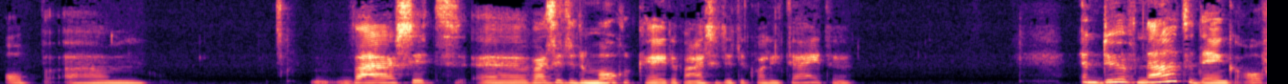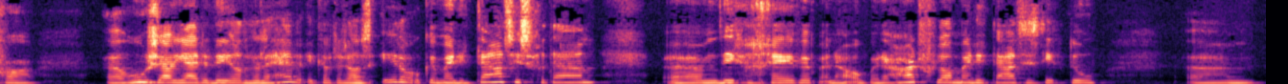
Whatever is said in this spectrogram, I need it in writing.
Op um, waar, zit, uh, waar zitten de mogelijkheden, waar zitten de kwaliteiten. En durf na te denken over uh, hoe zou jij de wereld willen hebben. Ik heb dat al eens eerder ook in meditaties gedaan, um, die ik gegeven heb. En nou ook bij de Heartflow meditaties die ik doe. Um,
